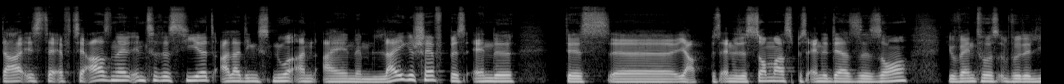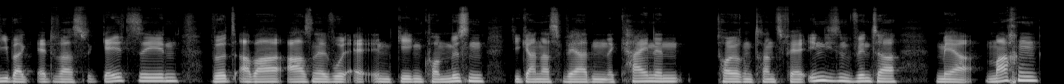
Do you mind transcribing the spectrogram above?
Da ist der FC Arsenal interessiert, allerdings nur an einem Leihgeschäft bis Ende des, äh, ja, bis Ende des Sommers, bis Ende der Saison. Juventus würde lieber etwas Geld sehen, wird aber Arsenal wohl äh, entgegenkommen müssen. Die Gunners werden keinen teuren Transfer in diesem Winter mehr machen.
